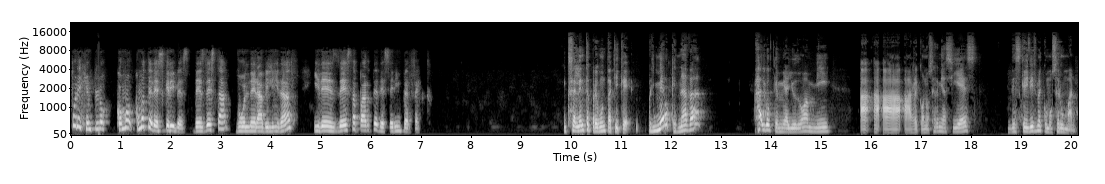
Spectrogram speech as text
Por ejemplo, ¿cómo, ¿cómo te describes desde esta vulnerabilidad y desde esta parte de ser imperfecto? Excelente pregunta, Kike. Primero que nada, algo que me ayudó a mí a, reconocerme así es describirme como ser humano.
